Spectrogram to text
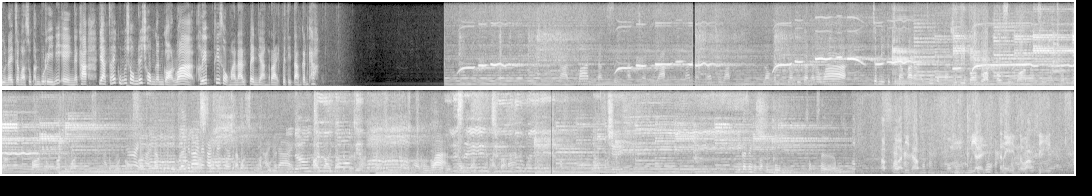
อยู่ในจังหวัดสุพรรณบุรีนี่เองนะคะ อยากจะให้คุณผู้ชมได้ชมกันก่อนว่า คลิปที่ส่งมานั้นเป็นอย่างไรไปติดตามกันค่ะการบ้านหนังสืออัจฉริยะบ้านหนังราชวัตรลองกันลองดูกันนะคะว่า จะมีกิจกรรมอะไรที่เป็นการยินดีต้อนรับเข้าสู่บ้านหนังสืออัจฉริยะ บ้านหนองราชวัตรหมู่สี่ตำบลหนองถ่าราชยวัแบบตรดิบๆเลยก็ได้นะคะใช้โทรศัจัพงท์หมืวัดอสุถือพรรณถ่ายบุก็รีได้ ภายใต้การดำเนินงานของศูนย์การ ศึกพอษารู้นอกว่าระบบเขามีกิจกรรมสำอะไรนักบ้างพยาบาลอำเภอยาไซนี่ก็จะเห็นว่าเป็นมุมส่งเสริมครับสการวัสดีครับอ่านนะคะผมผู้ใหญ่ด้วยอะเสน่ห์สว่างศรี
